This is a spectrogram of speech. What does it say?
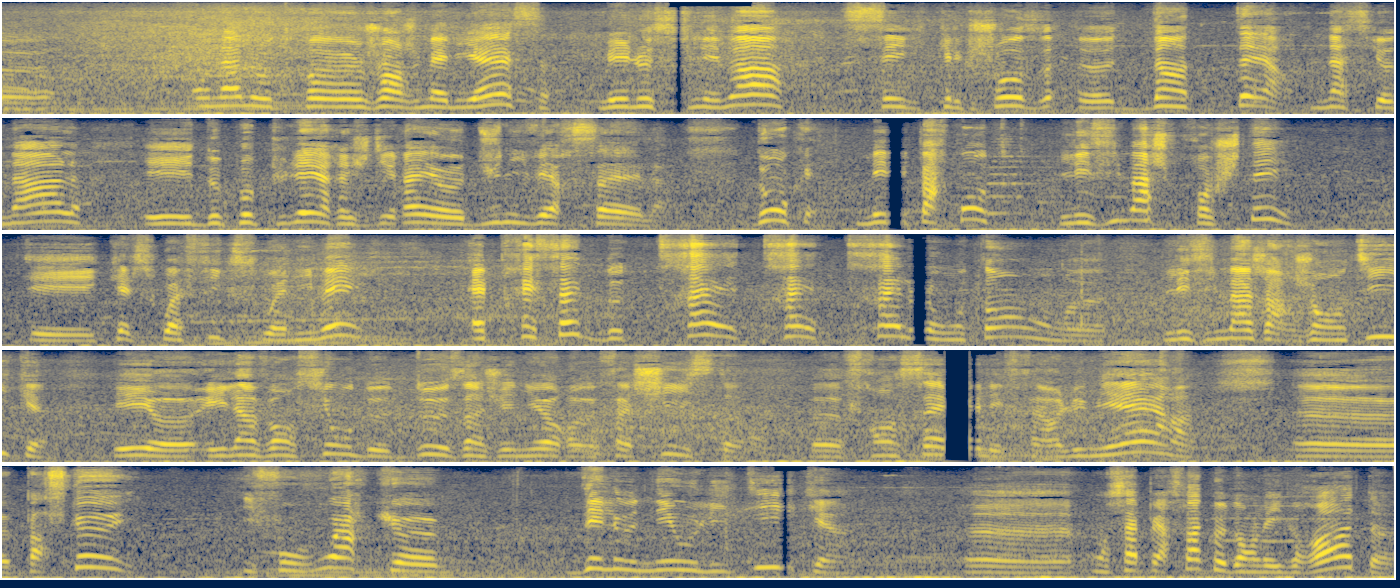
on a notre Georges Méliès. Mais le cinéma, c'est quelque chose d'international et de populaire et je dirais d'universel. Donc, mais par contre, les images projetées, et qu'elles soient fixes ou animées, elles précèdent de très très très longtemps euh, les images argentiques et, euh, l'invention de deux ingénieurs euh, fascistes français, les frères Lumière, parce que il faut voir que dès le néolithique, on s'aperçoit que dans les grottes,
